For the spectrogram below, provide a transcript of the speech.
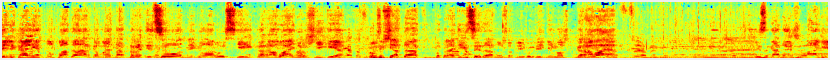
великолепным подарком. Это традиционный белорусский каравай на рушнике. Ну, девчат, да, по традиции, да, нужно прикупить немножко каравая. И загадать желание.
